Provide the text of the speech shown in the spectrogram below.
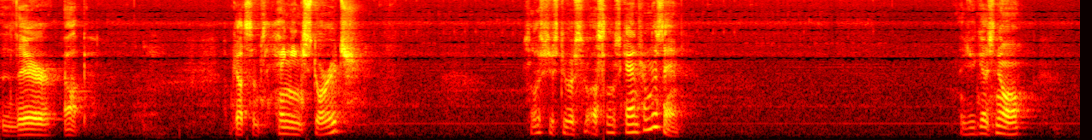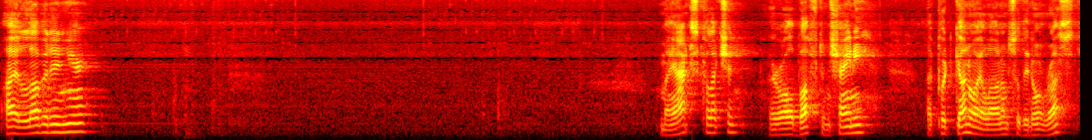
there up. I've got some hanging storage. So let's just do a, a slow scan from this end. As you guys know, I love it in here. My axe collection, they're all buffed and shiny. I put gun oil on them so they don't rust.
